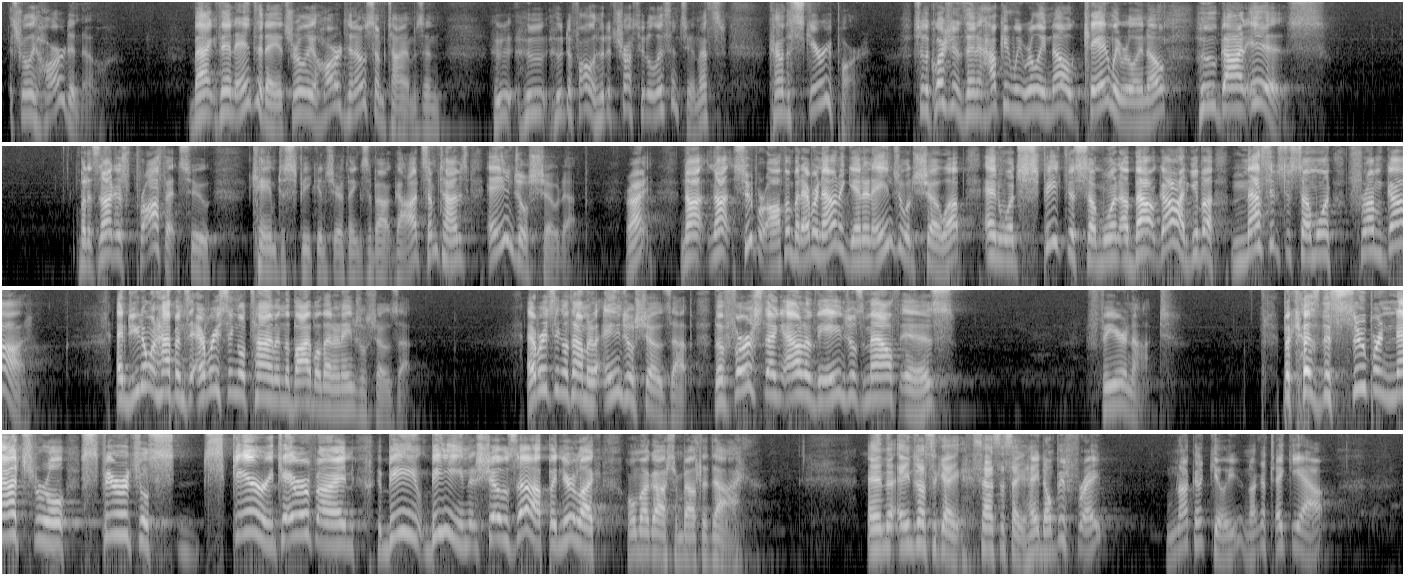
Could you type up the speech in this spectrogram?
It's really hard to know back then and today, it's really hard to know sometimes and who, who, who to follow, who to trust, who to listen to. And that's kind of the scary part. So the question is then, how can we really know, can we really know who God is? But it's not just prophets who came to speak and share things about God. Sometimes angels showed up, right? Not, not super often, but every now and again, an angel would show up and would speak to someone about God, give a message to someone from God. And do you know what happens every single time in the Bible that an angel shows up? Every single time an angel shows up, the first thing out of the angel's mouth is, Fear not. Because this supernatural, spiritual, scary, terrifying being, being shows up, and you're like, Oh my gosh, I'm about to die. And the angel has to say, Hey, don't be afraid. I'm not going to kill you. I'm not going to take you out.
